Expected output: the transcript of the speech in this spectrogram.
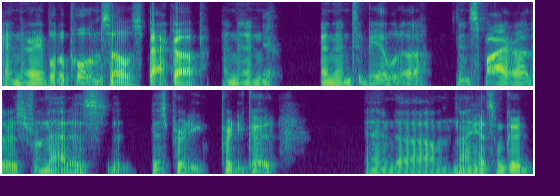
and they're able to pull themselves back up, and then Yeah. and then to be able to inspire others from that is is pretty pretty good. And um, no, he had some good,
